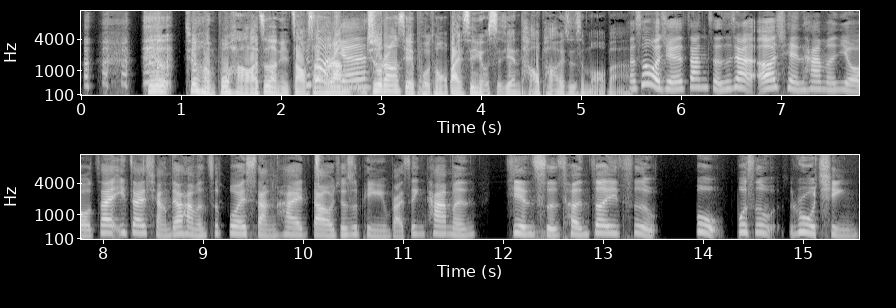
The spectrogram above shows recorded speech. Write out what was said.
就就很不好啊。至少你早上让，就让些普通百姓有时间逃跑还是什么吧。可是我觉得战争是这样，而且他们有在一再强调，他们是不会伤害到就是平民百姓。他们坚持称这一次不不是入侵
